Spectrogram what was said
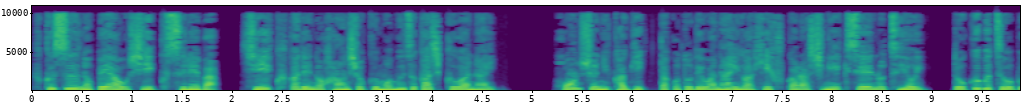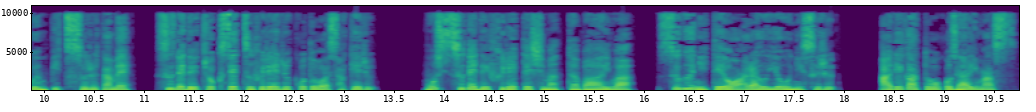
複数のペアを飼育すれば、飼育下での繁殖も難しくはない。本種に限ったことではないが皮膚から刺激性の強い毒物を分泌するため、素手で直接触れることは避ける。もし素手で触れてしまった場合は、すぐに手を洗うようにする。ありがとうございます。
